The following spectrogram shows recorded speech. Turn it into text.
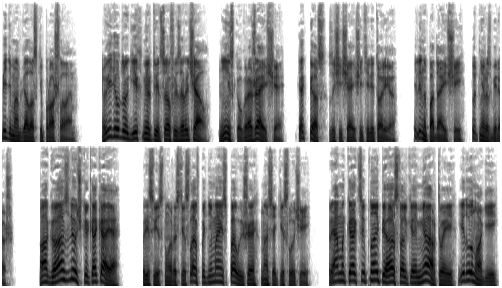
Видимо, отголоски прошлого. Увидел других мертвецов и зарычал. Низко, угрожающе. Как пес, защищающий территорию. Или нападающий. Тут не разберешь. «Ага, злючка какая!» — присвистнул Ростислав, поднимаясь повыше, на всякий случай. «Прямо как цепной пес, только мертвый и двуногий.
